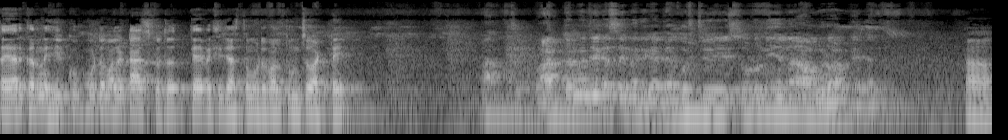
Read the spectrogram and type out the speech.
तयार करणं हे खूप मोठं मला टास्क होतं. त्यापेक्षा जास्त मोठं मला तुमचं वाटतंय. वाटतं म्हणजे कसं आहे माहिती का? त्या गोष्टी सोडून येणं अवघड वाटतंय त्यांना. हा.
